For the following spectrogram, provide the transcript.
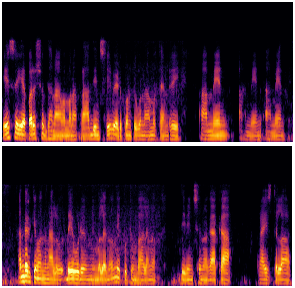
ఏసయ్య పరిశుద్ధ నామమున ప్రార్థించి వేడుకుంటూ ఉన్నాము తండ్రి. Amen amen amen. అందరికీ వందనాలు. దేవుడు మిమ్మలను మీ కుటుంబాలను దీవించునుగాక. Praise the lord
